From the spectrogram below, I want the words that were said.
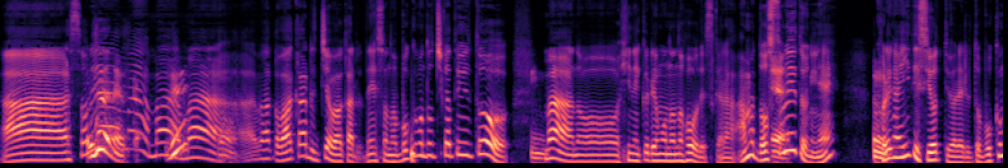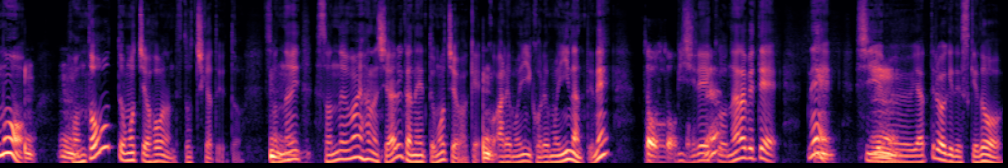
あー、それそうじゃないはですか。まあまあね？まあ、なんかわかるっちゃわかる。ね。その僕もどっちかというと、うん。まああの、ひねくれ者の方ですから、あんまドストレートにね、うん。これがいいですよって言われると、僕も、うん。うん。本当？って思っちゃう方なんです、どっちかというと。そんな、うん。そんなうまい話あるかねって思っちゃうわけ。うん。あれもいい、これもいいなんてね。そうそうそうこ美ジレイクを並べて、ね、CM やってるわけですけど、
